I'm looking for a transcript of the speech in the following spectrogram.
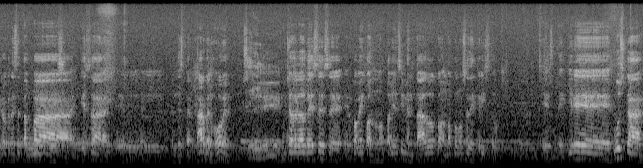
Creo que en esta etapa empieza el despertar del joven. Sí. Muchas de las veces eh, el joven cuando no está bien cimentado, cuando no conoce de Cristo, este, quiere, busca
